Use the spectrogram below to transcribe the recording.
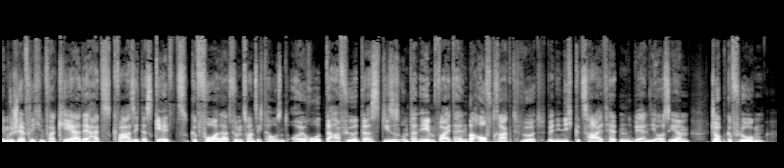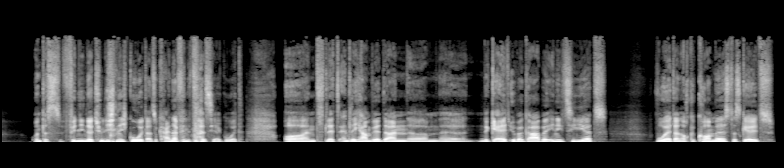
im geschäftlichen Verkehr. Der hat quasi das Geld gefordert, 25.000 Euro, dafür, dass dieses Unternehmen weiterhin beauftragt wird. Wenn die nicht gezahlt hätten, wären die aus ihrem Job geflogen. Und das finde ich natürlich nicht gut. Also keiner findet das ja gut. Und letztendlich haben wir dann ähm, äh, eine Geldübergabe initiiert, wo er dann auch gekommen ist, das Geld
